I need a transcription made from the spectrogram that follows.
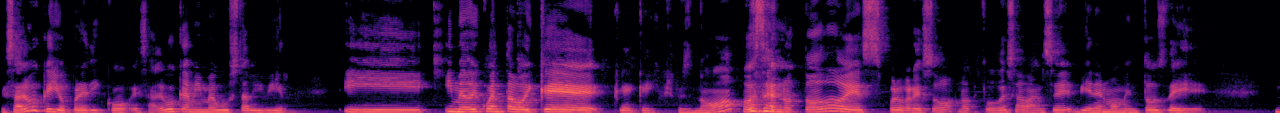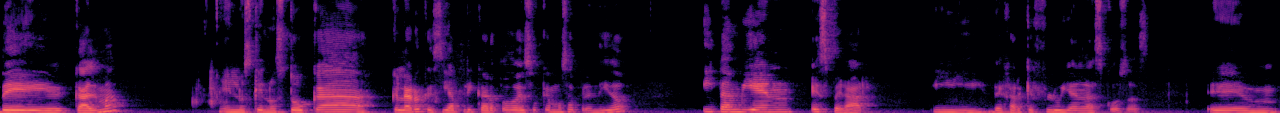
Es algo que yo predico, es algo que a mí me gusta vivir. Y, me doy cuenta hoy que, pues no, o sea, no todo es progreso, no todo es avance, vienen momentos de, de calma en los que nos toca claro que sí, aplicar todo eso que hemos aprendido y también esperar y dejar que fluyan las cosas. Em,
